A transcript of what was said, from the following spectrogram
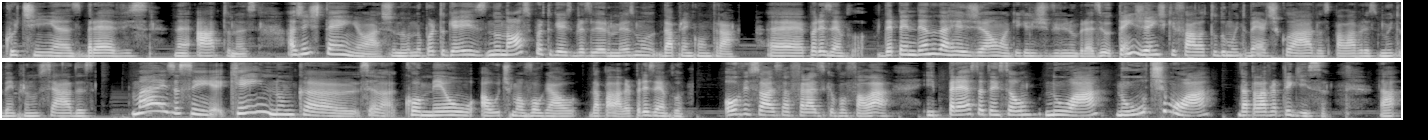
curtinhas, breves, né, átonas. A gente tem, eu acho, no, no português, no nosso português brasileiro mesmo, dá para encontrar. É, por exemplo, dependendo da região aqui que a gente vive no Brasil, tem gente que fala tudo muito bem articulado, as palavras muito bem pronunciadas. Mas, assim, quem nunca, sei lá, comeu a última vogal da palavra? Por exemplo, ouve só essa frase que eu vou falar e presta atenção no A, no último A da palavra preguiça, tá?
